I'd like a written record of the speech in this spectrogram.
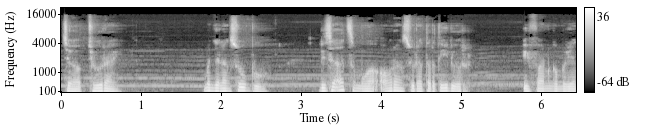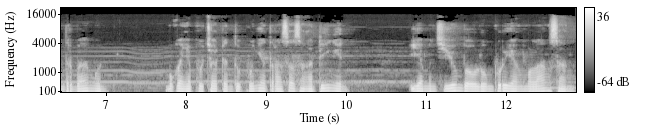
Jawab Jurai. Menjelang subuh, di saat semua orang sudah tertidur, Ivan kemudian terbangun. Mukanya pucat dan tubuhnya terasa sangat dingin. Ia mencium bau lumpur yang melangsang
